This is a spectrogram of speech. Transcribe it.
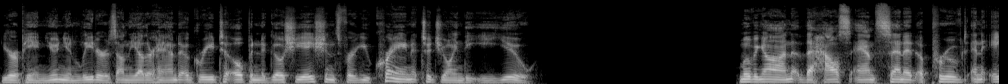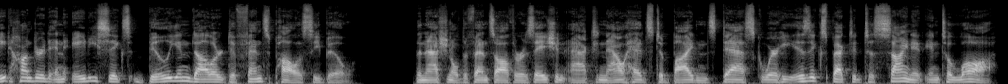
European Union leaders, on the other hand, agreed to open negotiations for Ukraine to join the EU. Moving on, the House and Senate approved an $886 billion defense policy bill. The National Defense Authorization Act now heads to Biden's desk, where he is expected to sign it into law.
